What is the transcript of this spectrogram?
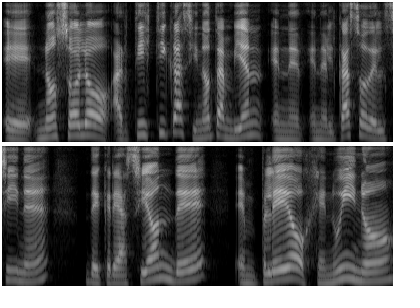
eh, no solo artística, sino también en el, en el caso del cine, de creación de empleo genuino.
